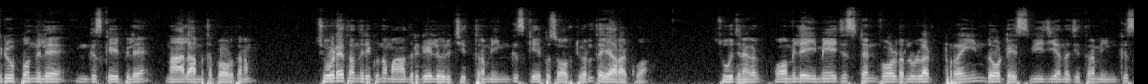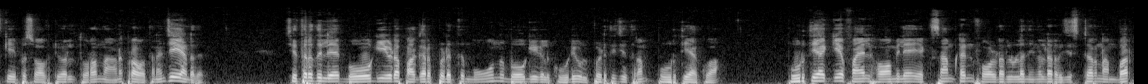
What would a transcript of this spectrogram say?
ഗ്രൂപ്പ് ഒന്നിലെ ഇങ്ക്സ്കേപ്പിലെ നാലാമത്തെ പ്രവർത്തനം. ചുവടെ തന്നിരിക്കുന്ന മാതൃകയിൽ ഒരു ചിത്രം ഇങ്ക്സ്കേപ്പ് സോഫ്റ്റ്വെയറിൽ തയ്യാറാക്കുക. സൂചനകൾ. ഹോമിലെ ഇമേജസ് ടെൻ ഫോൾഡറിലുള്ള train dot S V G എന്ന ചിത്രം ഇങ്ക്സ്കേപ്പ് സോഫ്റ്റ്വെയറിൽ തുറന്നാണ് പ്രവർത്തനം ചെയ്യേണ്ടത്. ചിത്രത്തിലെ ബോഗിയുടെ പകർപ്പെടുത്ത് മൂന്ന് ബോഗികൾ കൂടി ഉൾപ്പെടുത്തി ചിത്രം പൂർത്തിയാക്കുക. പൂർത്തിയാക്കിയ ഫയൽ ഹോമിലെ എക്സാം ടെൻ ഫോൾഡറിലുള്ള നിങ്ങളുടെ രജിസ്റ്റർ നമ്പർ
